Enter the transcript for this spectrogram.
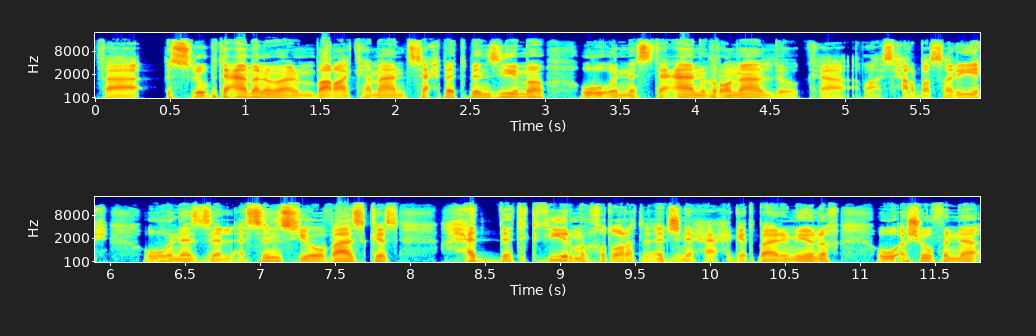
فأسلوب تعامله مع المباراة كمان سحبة بنزيما وانه استعان برونالدو كرأس حربة صريح ونزل اسنسيو وفازكس حدت كثير من خطورة الأجنحة حقت بايرن ميونخ. وأشوف إنه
